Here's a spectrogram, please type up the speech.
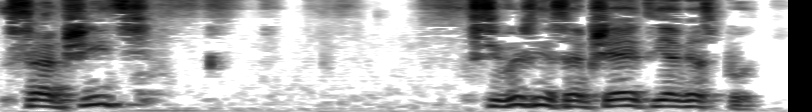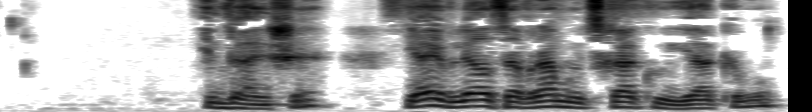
Сообщить, Всевышний сообщает «Я Господь». И дальше «Я являлся Аврааму, Ицхаку и Якову,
